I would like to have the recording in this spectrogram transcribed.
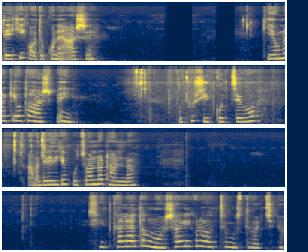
দেখি কতক্ষণে আসে। কেউ না কেউ তো আসবেই। প্রচুর শীত করছে গো। আমাদের এদিকে প্রচণ্ড ঠান্ডা। শীতকালে এত মশা কী করে হচ্ছে বুঝতে পারছি না।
